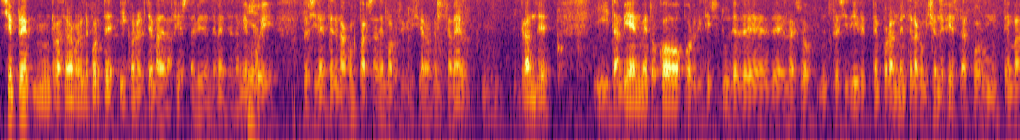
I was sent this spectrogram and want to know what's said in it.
siempre mm, relacionado con el deporte y con el tema de la fiesta, evidentemente. También fui presidente de una comparsa de moros y cristianos de Muchamel, mm, grande, y también me tocó por vicisitudes de, eso presidir temporalmente la comisión de fiestas por un tema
